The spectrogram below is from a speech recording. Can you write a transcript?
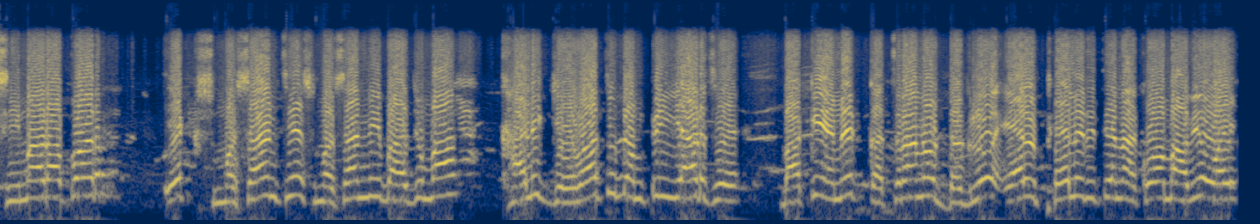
સીમાડા પર એક સ્મશાન છે. સ્મશાનની બાજુમાં ખાલી કહેવાતું ડમ્પિંગ યાર્ડ છે. બાકી એને કચરાનો ઢગલો એલ ફેલ રીતે નાખવામાં આવ્યો હોય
